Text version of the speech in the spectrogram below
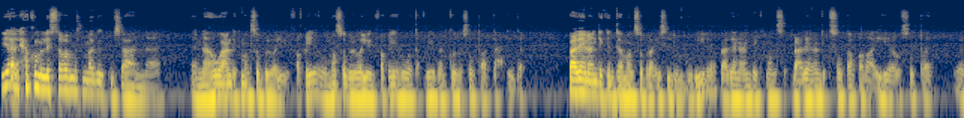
يا الحكم اللي استقر مثل ما قلت مساء أنه هو عندك منصب الولي الفقيه ومنصب الولي الفقيه هو تقريبا كل السلطات تحديدا. بعدين عندك أنت منصب رئيس الجمهورية بعدين عندك منصب بعدين عندك السلطه القضائيه والسلطه آه،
